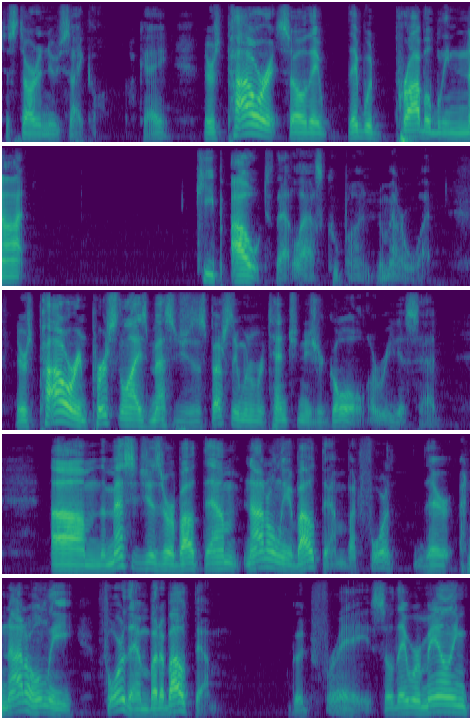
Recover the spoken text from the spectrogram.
to start a new cycle. Okay, there's power, so they they would probably not keep out that last coupon no matter what. There's power in personalized messages, especially when retention is your goal, Arita said. Um, the messages are about them, not only about them, but for they're not only for them, but about them. Good phrase. So they were mailing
